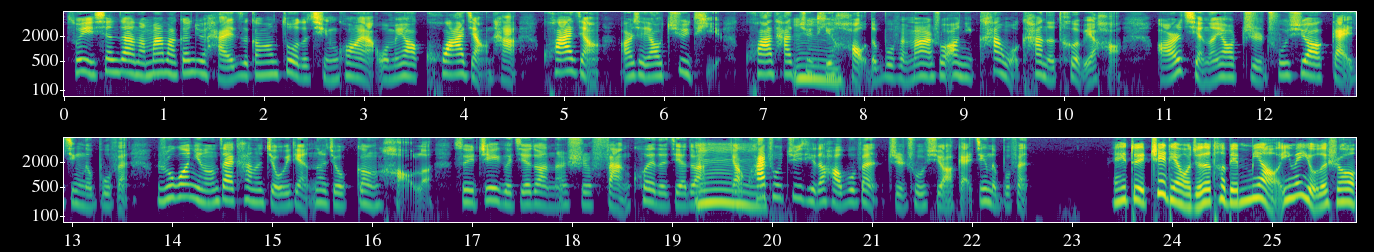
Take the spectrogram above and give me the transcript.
所以现在呢，妈妈根据孩子刚刚做的情况呀，我们要夸奖他，夸奖，而且要具体夸他具体好的部分。妈妈说：哦，你看我看的特别好，而且呢，要指出需要改进的部分。如果你能再看的久一点，那就。”更好了，所以这个阶段呢是反馈的阶段，要夸出具体的好部分，指出需要改进的部分。哎，对这点我觉得特别妙，因为有的时候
